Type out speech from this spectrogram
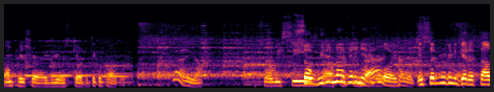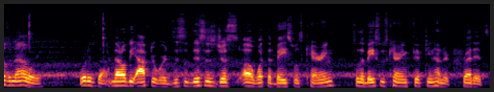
I'm pretty sure our viewers care, but they can pause it. There you go. So we see. So we did not get any 1500 alloy. credits. It said we were gonna get a thousand alloy. What is that? That'll be afterwards. This is this is just uh, what the base was carrying. So the base was carrying fifteen hundred credits.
